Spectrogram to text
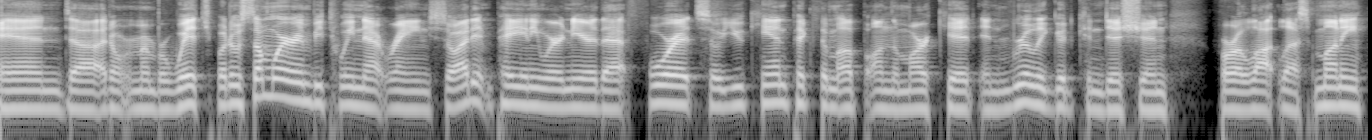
and uh, I don't remember which, but it was somewhere in between that range. So I didn't pay anywhere near that for it. So you can pick them up on the market in really good condition for a lot less money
